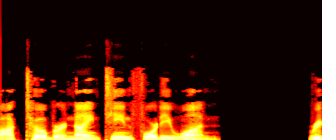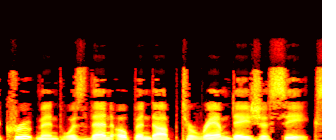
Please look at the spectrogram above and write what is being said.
October 1941. Recruitment was then opened up to Ramdasia Sikhs.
